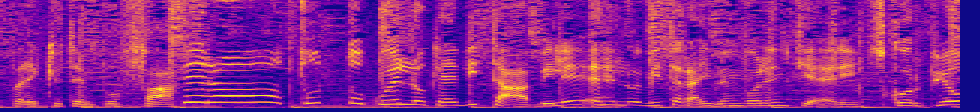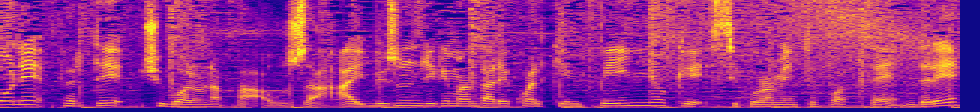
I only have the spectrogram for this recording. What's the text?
parecchio tempo fa. Però tutto quello che è evitabile eh, lo eviterai ben volentieri. Scorpione, per te ci vuole una pausa hai bisogno di rimandare qualche impegno che sicuramente può attendere,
